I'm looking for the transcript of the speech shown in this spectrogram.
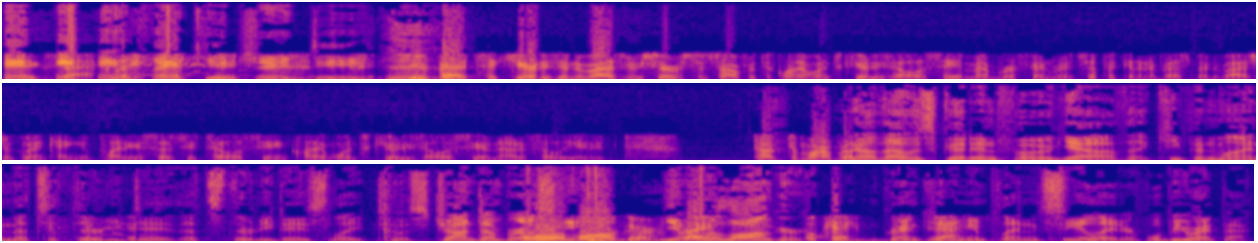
Exactly. Thank you, JD. You bet. Securities and advisory services offered to Client One Securities LLC, a member of FINRA Pacific, and an investment advisor. Grand Canyon Planning Associates LLC and Client One Securities LLC are not affiliated. Talk tomorrow, brother. No, that was good info. Yeah, keep in mind that's a thirty day. That's thirty days late to us. John Dombroski, Or longer, Yeah, right. or longer. Okay. Grand Yeah. Canyon Planning. See you later. We'll be right back.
